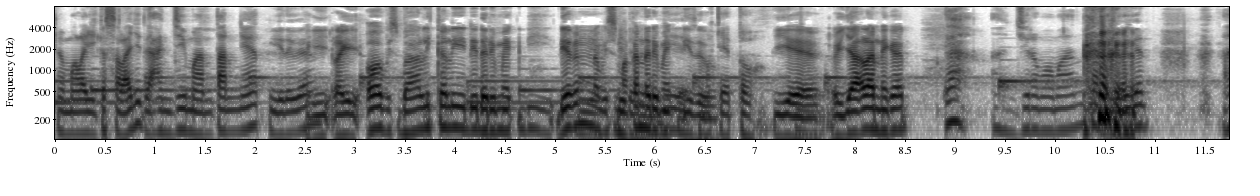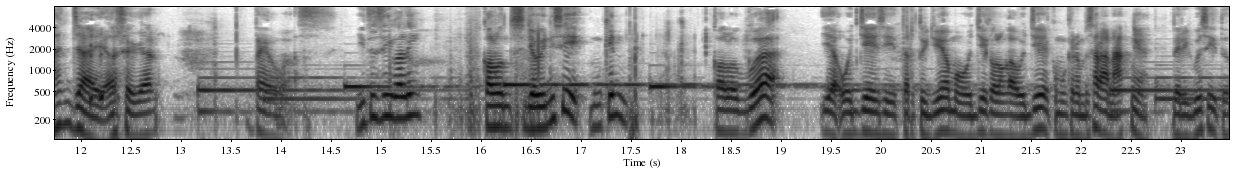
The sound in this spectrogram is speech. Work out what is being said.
emang lagi kesel aja tuh anjing mantannya gitu kan. Lagi lagi oh habis balik kali dia dari McD dia kan Iya, habis makan dari- dari McD tuh. keto. iya lagi jalan ya kan. Anjir sama mantan gitu kan. Anjay ya kan. Tewas. Itu sih paling. Kalau sejauh ini sih mungkin kalau gua ya OJ sih. Tertujunya sama OJ kalau nggak OJ kemungkinan besar anaknya. Dari gue sih itu.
